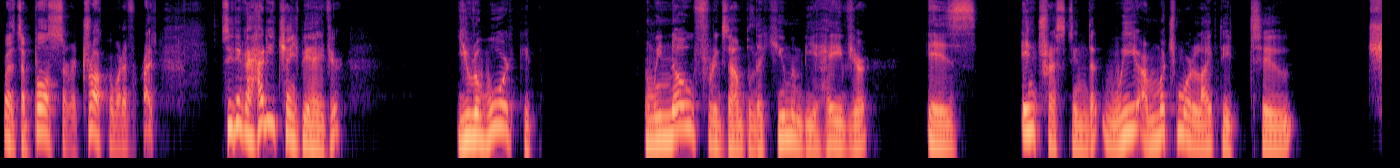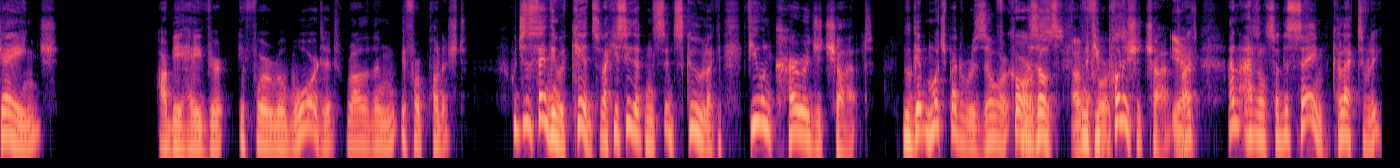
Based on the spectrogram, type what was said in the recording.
whether it's a bus or a truck or whatever. Right. So you think, how do you change behavior? You reward people. And we know, for example, that human behavior is interesting, that we are much more likely to change our behavior if we're rewarded rather than if we're punished, which is the same thing with kids. Like you see that in, in school. Like if you encourage a child, you'll get much better resor- course, results than if you punish a child, Yeah. right? And adults are the same collectively.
